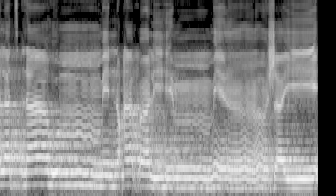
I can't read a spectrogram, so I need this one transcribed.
alatnahum min amalihim min syai'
